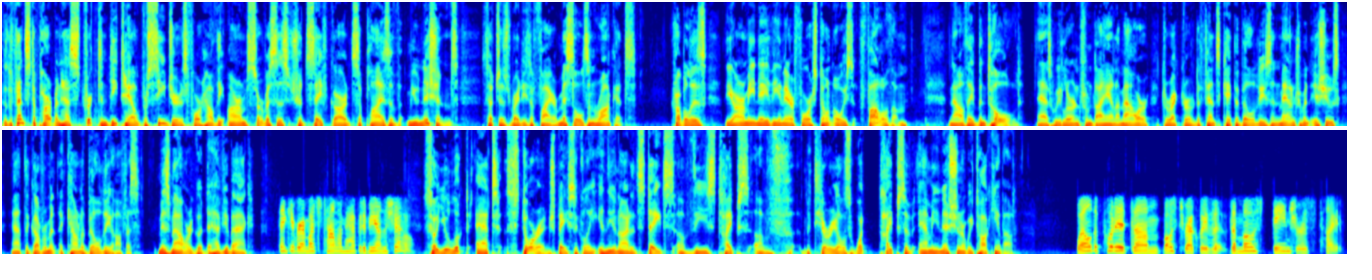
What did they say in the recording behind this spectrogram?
The Defense Department has strict and detailed procedures for how the armed services should safeguard supplies of munitions, such as ready to fire missiles and rockets. Trouble is, the Army, Navy, and Air Force don't always follow them. Now they've been told, as we learned from Diana Maurer, Director of Defense Capabilities and Management Issues at the Government Accountability Office. Ms. Maurer, good to have you back. Thank you very much, Tom. I'm happy to be on the show. So, you looked at storage basically in the United States of these types of materials. What types of ammunition are we talking about? Well, to put it um, most directly, the, the, most dangerous type.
